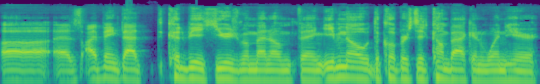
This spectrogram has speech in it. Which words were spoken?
Uh, as I think that could be a huge momentum thing, even though the Clippers did come back and win here.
